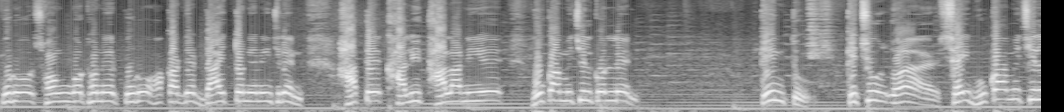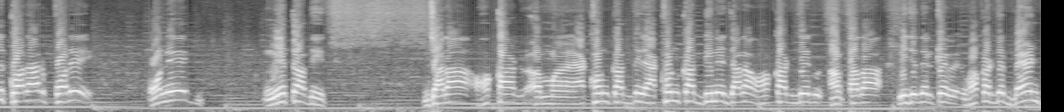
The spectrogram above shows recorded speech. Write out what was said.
পুরো সংগঠনের, পুরো হকারদের দায়িত্ব নিয়ে নিয়েছিলেন। হাতে খালি থালা নিয়ে ভুকা মিছিল করলেন। কিন্তু কিছু সেই ভুকা মিছিল করার পরে অনেক নেতাদের যারা হকার এখনকার দিন, এখনকার দিনে যারা হকারদের তারা নিজেদেরকে হকারদের ব্যান্ড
